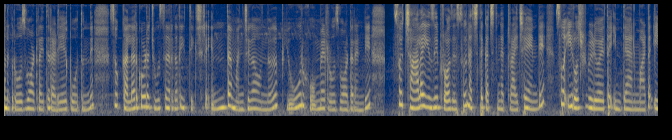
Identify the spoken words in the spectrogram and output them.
మనకు రోజ్ వాటర్ అయితే రెడీ అయిపోతుంది. సో కలర్ కూడా చూసారు కదా ఈ టెక్స్చర్ ఎంత మంచిగా ఉందో. Pure home made rose water అండి. సో చాలా ఈజీ ప్రాసెస్. నచ్చితే ఖచ్చితంగా ట్రై చేయండి. సో ఈ రోజు వీడియో అయితే ఇంతే అనమాట ఈ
